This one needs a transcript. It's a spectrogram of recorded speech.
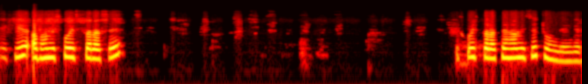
देखिए, अब हम इसको इस तरह से, इसको इस तरह से हम इसे चुन देंगे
